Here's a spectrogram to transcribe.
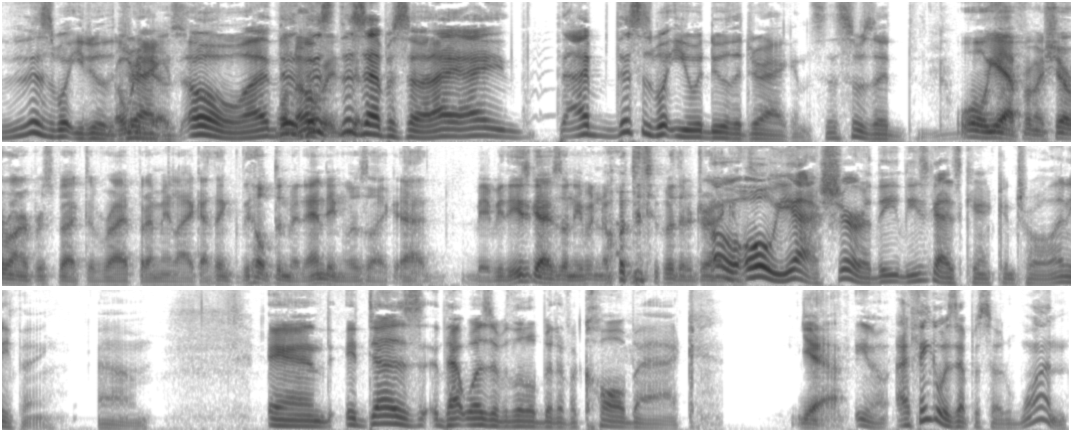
This is what you do with the Nobody dragons. does. Oh, uh, th- Well, this this does. episode, I, I, I, this is what you would do with the dragons. This was a Well, yeah, from a showrunner perspective, right? But I mean, like, I think the ultimate ending was like, ah, maybe these guys don't even know what to do with their dragons. Oh, oh yeah, sure. The, these guys can't control anything. Um, and it does. That was a little bit of a callback. yeah. You know, I think it was episode one.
